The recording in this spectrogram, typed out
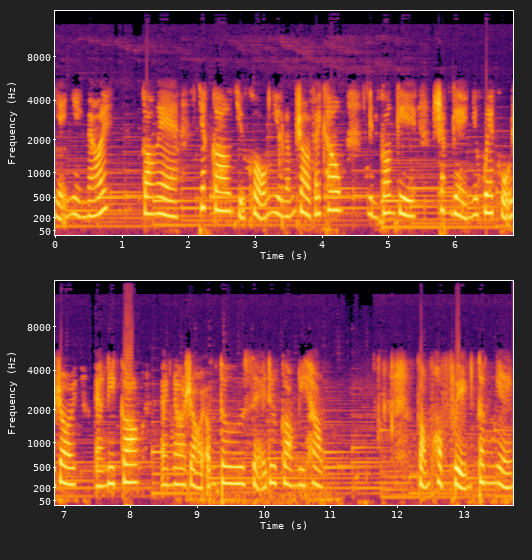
nhẹ nhàng nói. Con à, chắc con chịu khổ nhiều lắm rồi phải không? Nhìn con kìa, sắp gầy như que củi rồi. Ăn đi con, ăn no rồi ông Tư sẽ đưa con đi học. Cổng học viện Tân Nhạn,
